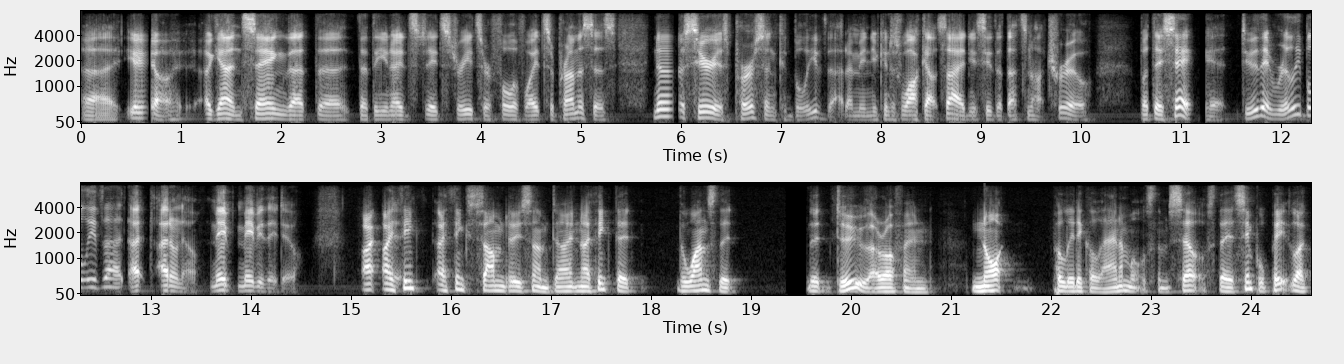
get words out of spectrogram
uh, you know, again, saying that the that the United States streets are full of white supremacists, no serious person could believe that. I mean, you can just walk outside and you see that that's not true, but they say it. Do they really believe that? I, I don't know. Maybe maybe they do. I, I think I think some do, some don't, and I think that the ones that that do are often not political animals themselves. They're simple people. Like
